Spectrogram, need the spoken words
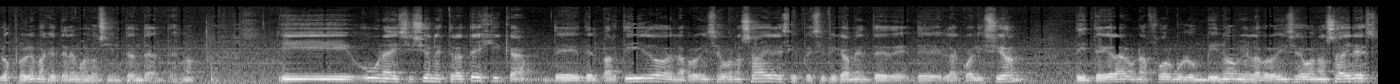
los problemas que tenemos los intendentes. ¿no? Y hubo una decisión estratégica de- del partido en la provincia de Buenos Aires y específicamente de, de la coalición de integrar una fórmula, un binomio en la provincia de Buenos Aires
